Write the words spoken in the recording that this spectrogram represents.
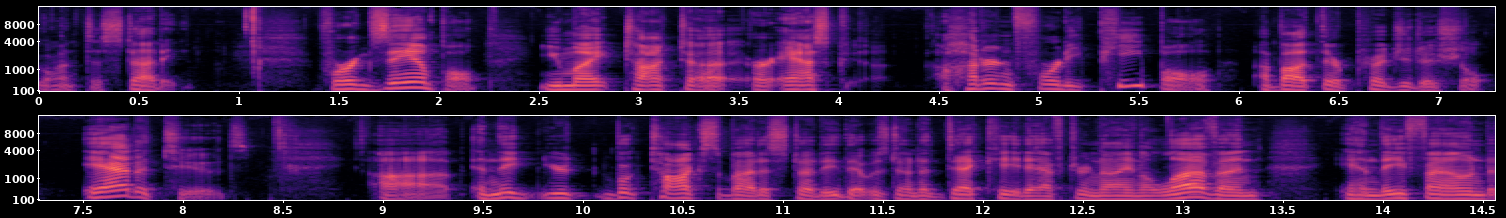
want to study. For example, you might talk to or ask 140 people about their prejudicial attitudes. Uh, and they, your book talks about a study that was done a decade after 9 11, and they found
